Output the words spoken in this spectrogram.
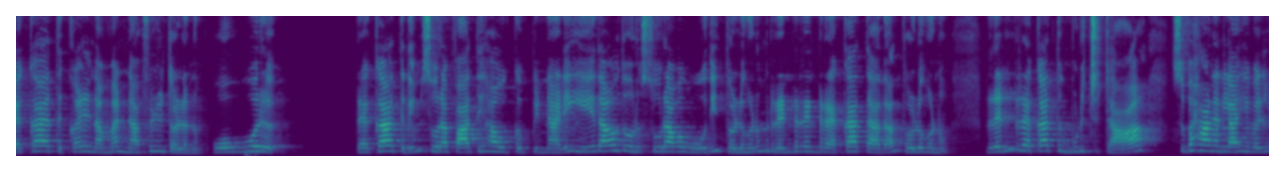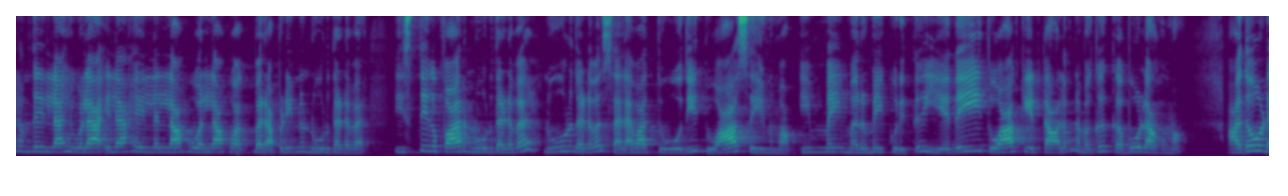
ரெக்காத்துக்கள் நம்ம நஃபில் தொழணும். ஒவ்வொரு ரெக்காத்துலேயும் சூரா ஃபாத்திஹாவுக்கு பின்னாடி ஏதாவது ஒரு சூறாவை ஓதி தொழுகணும். ரெண்டு ரெண்டு ரெக்காத்தாக தான் தொழுகணும். ரெண்டு ரெக்காத்து முடிச்சுட்டா சுபஹான் அல்லாஹி வல்ஹம்து இல்லாஹி உலா இலாஹ இல்லல்லாஹு அல்லாஹு அக்பர் அப்படின்னு நூறு தடவை இஸ்திகஃபார் நூறு தடவை நூறு தடவை செலவாத்து ஓதி துவா செய்யணுமா? இம்மை மறுமை குறித்து எதை துவா கேட்டாலும் நமக்கு கபூல் ஆகுமா அதோட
